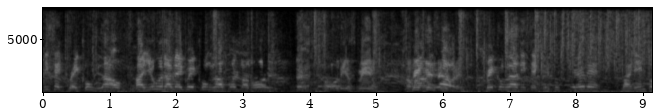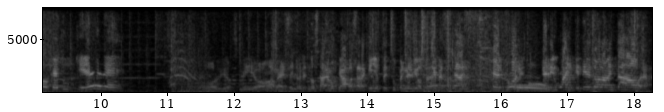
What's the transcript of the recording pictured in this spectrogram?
He said, Great Kung Lao, ayúdame, Great Kung Lao, por favor. Oh, Dios mío. Vamos Great a ver, señores. Kung Lao dice, ¿qué tú quieres? Manito, ¿qué tú quieres? Oh, Dios mío. Vamos a ver, señores. No sabemos qué va a pasar aquí. Yo estoy súper nervioso. Es real. El Pony, Oh. el Rewind, que tiene toda la ventaja ahora.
